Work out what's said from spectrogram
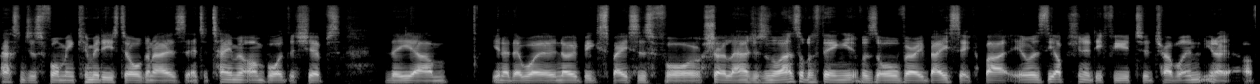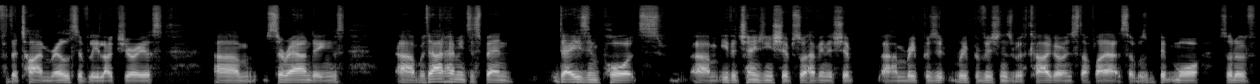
passengers forming committees to organize entertainment on board the ships the um, you know there were no big spaces for show lounges and all that sort of thing. It was all very basic, but it was the opportunity for you to travel in you know for the time relatively luxurious um, surroundings uh, without having to spend days in ports, um, either changing ships or having the ship um, reprovisions with cargo and stuff like that. So it was a bit more sort of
